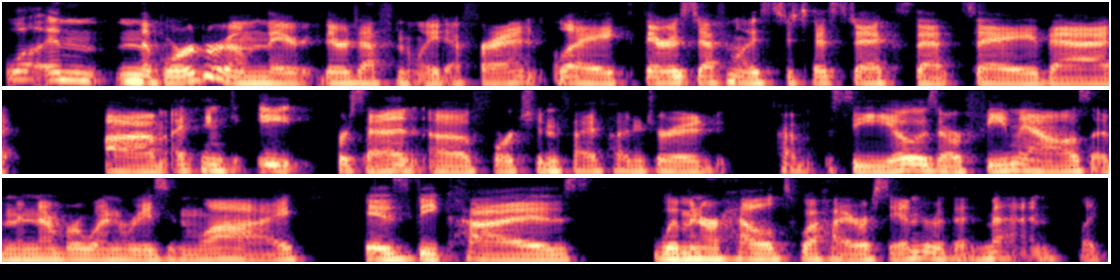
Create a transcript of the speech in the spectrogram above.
Well in, in the boardroom they're they're definitely different. Like there's definitely statistics that say that um, i think 8% of fortune 500 ceos are females and the number one reason why is because women are held to a higher standard than men like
